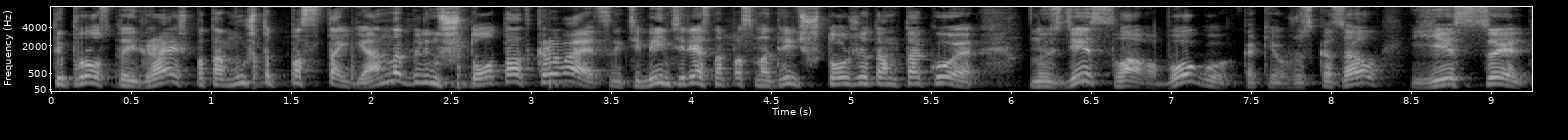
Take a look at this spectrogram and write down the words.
Ты просто играешь, потому что постоянно, блин, что-то открывается. И тебе интересно посмотреть, что же там такое. Но здесь, слава богу, как я уже сказал, есть цель.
